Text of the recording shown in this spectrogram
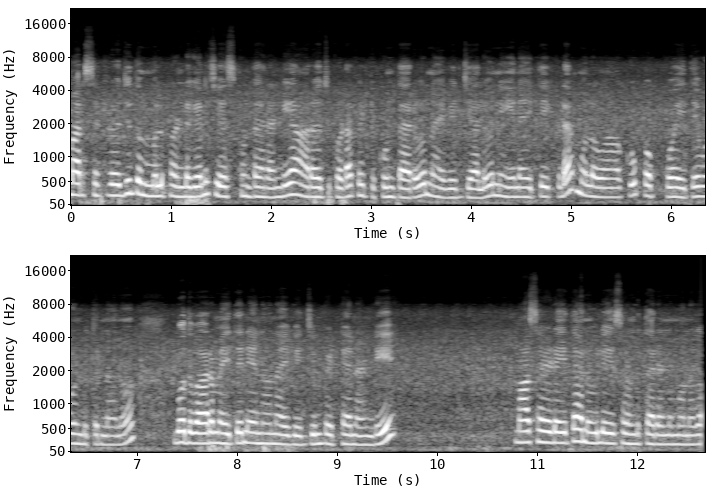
మరుసటి రోజు దుమ్ముల పండుగని చేసుకుంటారండి. ఆ రోజు కూడా పెట్టుకుంటారు నైవేద్యాలు. నేనైతే ఇక్కడ ములవాకు పప్పు అయితే వండుతున్నాను. బుధవారం అయితే నేను నైవేద్యం పెట్టానండి. మా సైడ్ అయితే అనువులు వేసి వండుతారండి మునగా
